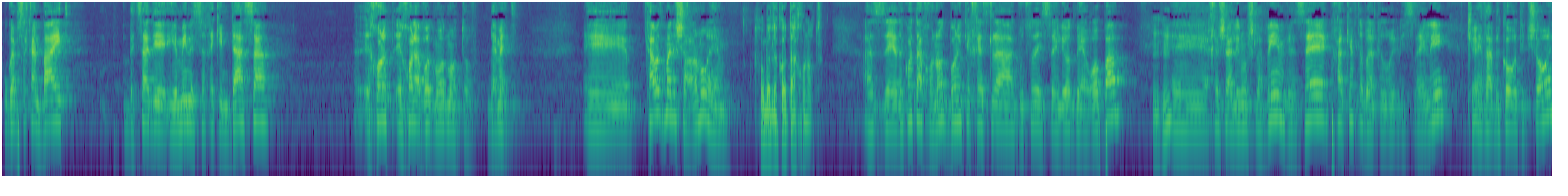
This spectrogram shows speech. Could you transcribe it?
הוא גם שחקן בית, בצד ימין לשחק עם דסה, יכול, יכול לעבוד מאוד מאוד טוב, באמת. אה, כמה זמן נשאר לנו ראם? אנחנו בדקות האחרונות. אז אה, הדקות האחרונות בואו נתייחס לקבוצות הישראליות באירופה, אה, אחרי שעלינו שלבים וזה, בכלל כיף לדבר על כדורגל ישראלי, כן. אה, ועל ביקורת תקשורת.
